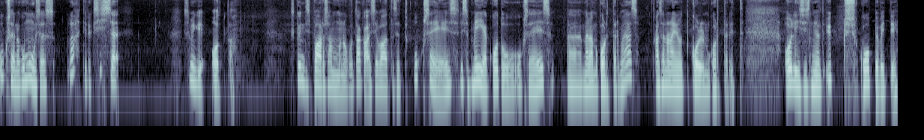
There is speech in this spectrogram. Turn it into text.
ukse nagu muuseas lahti, läks sisse. siis mingi oota, siis kõndis paar sammu nagu tagasi vaatas, et ukse ees, lihtsalt meie kodu ukse ees äh,, me elame kortermajas, aga seal on ainult kolm korterit. oli siis nii-öelda üks koopiavõti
